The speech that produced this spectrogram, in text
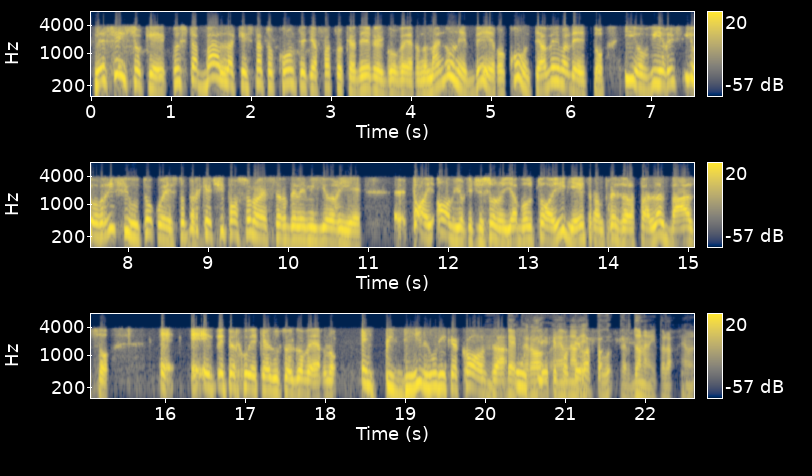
nel senso che questa balla che è stato Conte che ha fatto cadere il governo, ma non è vero, Conte aveva detto io, vi io rifiuto questo perché ci possono essere delle migliorie. Eh, poi ovvio che ci sono gli avvoltoi dietro, hanno preso la palla al balzo e, e- e per cui è caduto il governo. E il PD l'unica cosa Beh, utile però che poteva fare... perdonami, però è un-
